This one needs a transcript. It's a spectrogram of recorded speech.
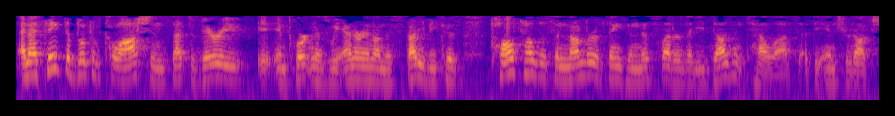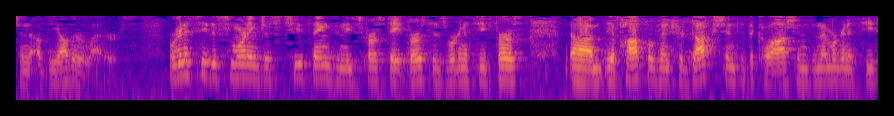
And I think the book of Colossians, that's very important as we enter in on this study because Paul tells us a number of things in this letter that he doesn't tell us at the introduction of the other letters. We're going to see this morning just two things in these first eight verses. We're going to see first um, the apostles' introduction to the Colossians, and then we're going to see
